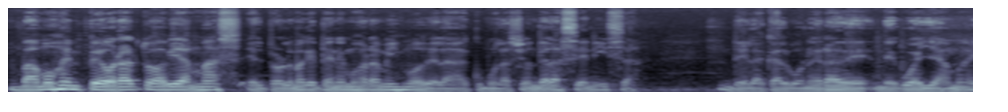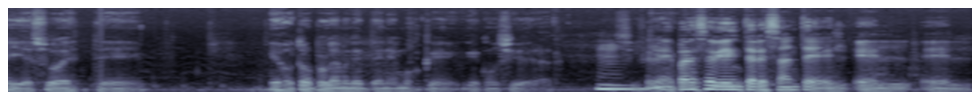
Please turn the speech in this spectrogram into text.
vamos a empeorar todavía más el problema que tenemos ahora mismo de la acumulación de la ceniza de la carbonera de, Guayama y eso este, es otro problema que tenemos que, considerar. me parece bien interesante el,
